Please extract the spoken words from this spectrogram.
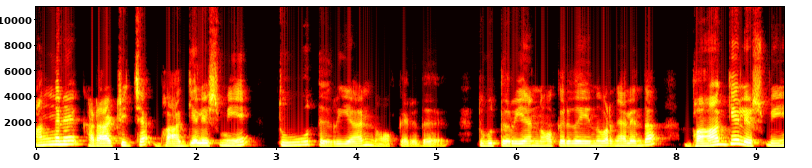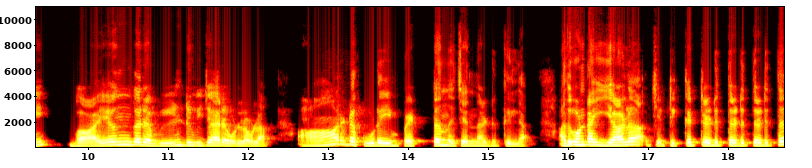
അങ്ങനെ കടാക്ഷിച്ച ഭാഗ്യലക്ഷ്മിയെ തൂത്തെറിയാൻ നോക്കരുത്. തൂത്തെറിയാൻ നോക്കരുത് എന്ന് പറഞ്ഞാൽ എന്താ ഭാഗ്യലക്ഷ്മി ഭയങ്കര വീണ്ടു വിചാരമുള്ളവളാണ് ആരുടെ കൂടെയും പെട്ടെന്ന് ചെന്നടുക്കില്ല. അതുകൊണ്ടാണ് ഇയാൾ ടിക്കറ്റ് എടുത്തെടുത്തെടുത്ത്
